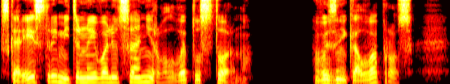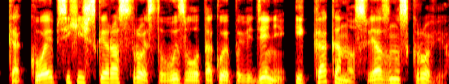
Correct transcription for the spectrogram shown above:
скорее стремительно эволюционировал в эту сторону. Возникал вопрос, какое психическое расстройство вызвало такое поведение и как оно связано с кровью?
